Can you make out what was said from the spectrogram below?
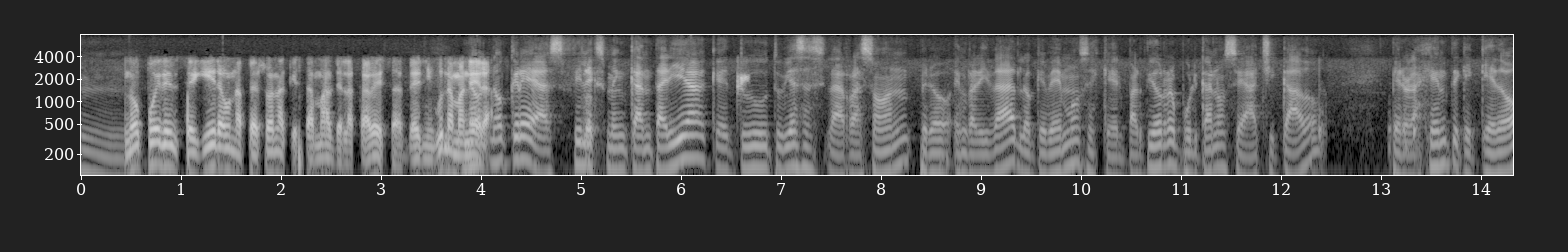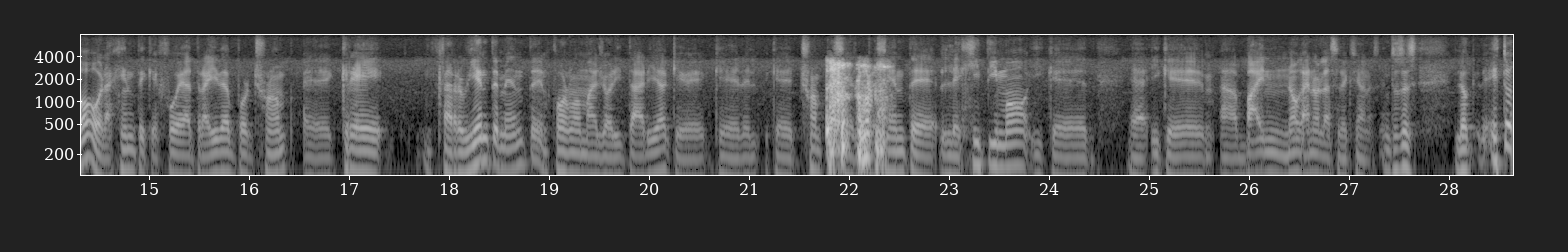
hmm. no pueden seguir a una persona que está mal de la cabeza, de ninguna manera. No, creas, Félix, me encantaría que tú tuvieses la razón, pero en realidad lo que vemos es que el Partido Republicano se ha achicado, pero la gente que quedó o la gente que fue atraída por Trump eh, cree fervientemente, en forma mayoritaria, que, que, Trump es el presidente legítimo y que, eh, y que ah, Biden no ganó las elecciones. Entonces, lo, esto,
